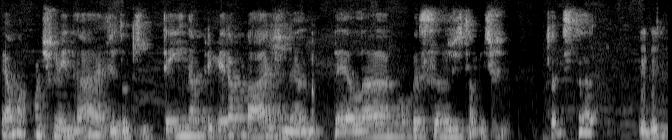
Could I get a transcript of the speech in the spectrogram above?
É uma continuidade do que tem na primeira página dela conversando justamente com o Tony Stark. Uhum.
